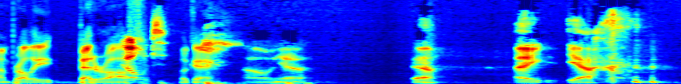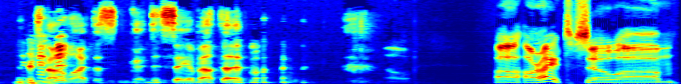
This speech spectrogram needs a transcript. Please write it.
I'm probably better off. Don't. Okay. Oh yeah. Yeah. I yeah. There's not a lot to, good to say about that. Oh. Uh, all right. So, um,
